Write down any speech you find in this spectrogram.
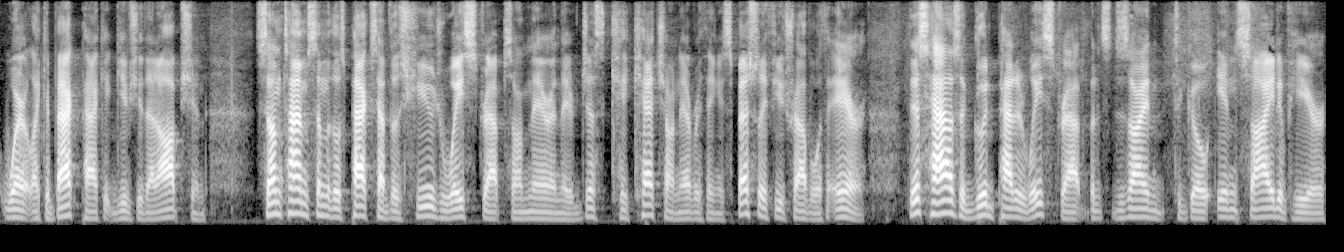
wear it like a backpack, it gives you that option. Sometimes some of those packs have those huge waist straps on there and they just catch on everything, especially if you travel with air. This has a good padded waist strap, but it's designed to go inside of here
